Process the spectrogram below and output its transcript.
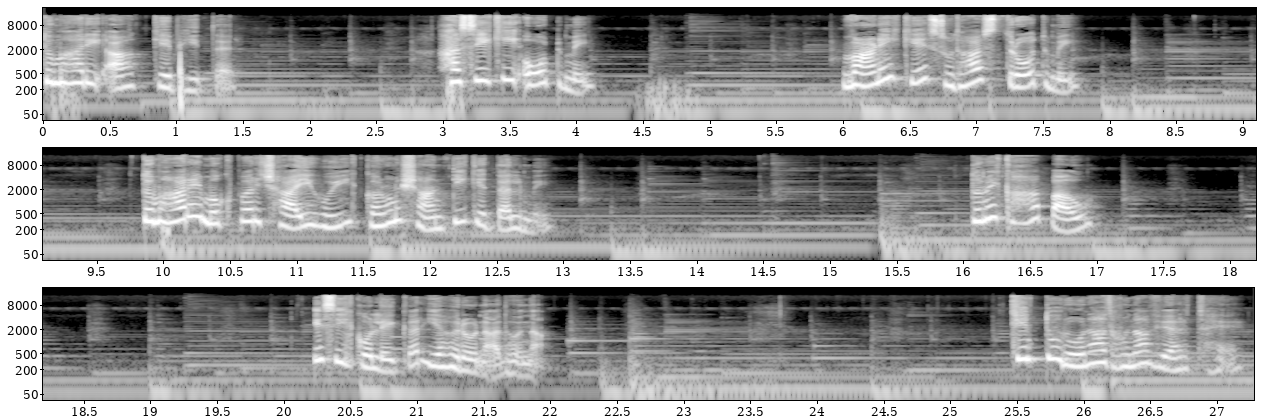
तुम्हारी आँख के भीतर। हँसी की ओट में, वाणी के सुधा स्त्रोत में, तुम्हारे मुख पर छाई हुई करुण शांति के तल में। तुम्हें कहा पाऊ? इसी को लेकर यह रोना धोना। किंतु रोना धोना व्यर्थ है।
